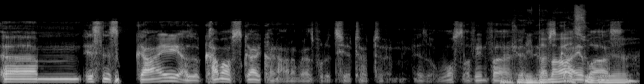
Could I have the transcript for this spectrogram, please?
Ähm, ist eine Sky, also kam auf Sky, keine Ahnung, wer das produziert hat. Ähm, Also Wurst auf jeden Fall. Ich Äh, beim Sky war es, Ja.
